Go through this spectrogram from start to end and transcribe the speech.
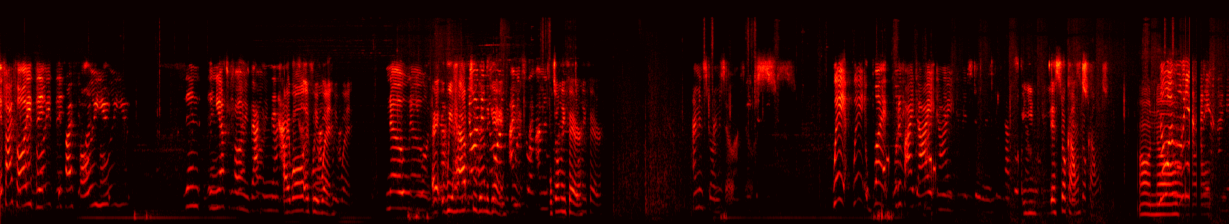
If I follow you, then if I follow you, then then you have to follow me back, and then I will if we win. No, you won't. I- we have No, to I'm win the Storm. game. I'm in storm. I'm in storm. It's only fair. I'm in storm, so you just. Wait, wait, but what if I die and then and it still win? That's- You, it still counts. Oh No, no. I'm only. I need, I need.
